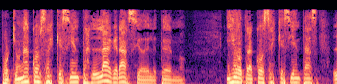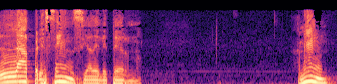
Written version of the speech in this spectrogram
Porque una cosa es que sientas la gracia del Eterno y otra cosa es que sientas la presencia del Eterno. Amén.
